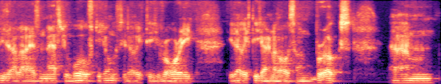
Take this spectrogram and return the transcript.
wie sie alle heißen, Matthew Wolf, die Jungs, die da richtig, Rory, die da richtig einen raushauen, Brooks, ähm,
